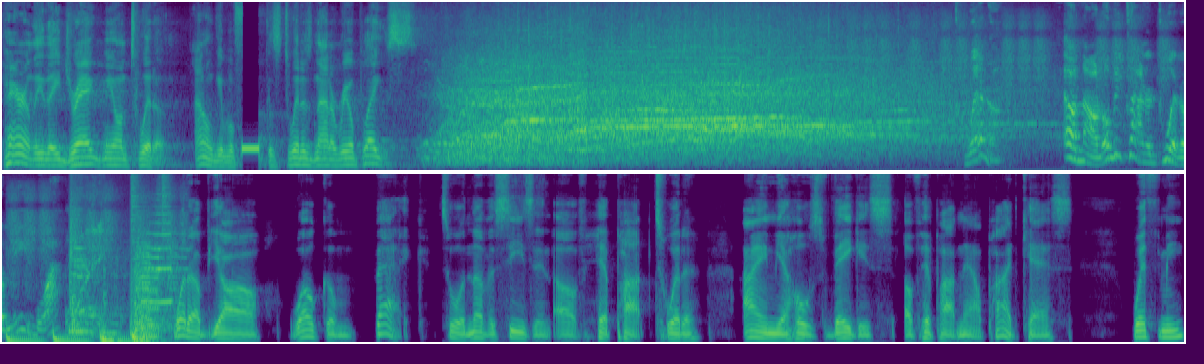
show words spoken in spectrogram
Apparently, they dragged me on Twitter. I don't give a fuck because Twitter's not a real place. Twitter? Oh uh, no, don't be trying to Twitter me, boy. What up, y'all? Welcome back to another season of Hip Hop Twitter. I am your host, Vegas of Hip Hop Now podcast. With me,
